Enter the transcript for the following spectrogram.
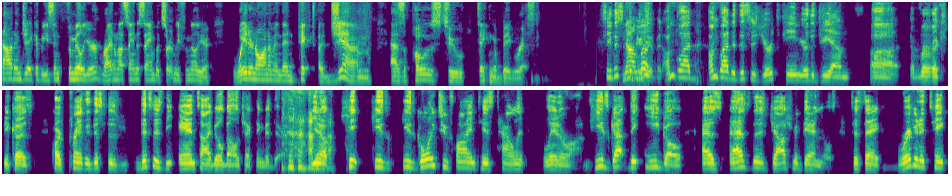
out in Jacob Eason. Familiar, right? I'm not saying the same, but certainly familiar. Waited on him and then picked a gem as opposed to taking a big risk. See, this is Now, the beauty look- of it. I'm glad. I'm glad that this is your team. You're the GM, uh, Ricks, because quite frankly, this is this is the anti Bill Belichick thing to do. you know, he he's he's going to find his talent later on. He's got the ego as as does Josh McDaniels to say we're going to take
